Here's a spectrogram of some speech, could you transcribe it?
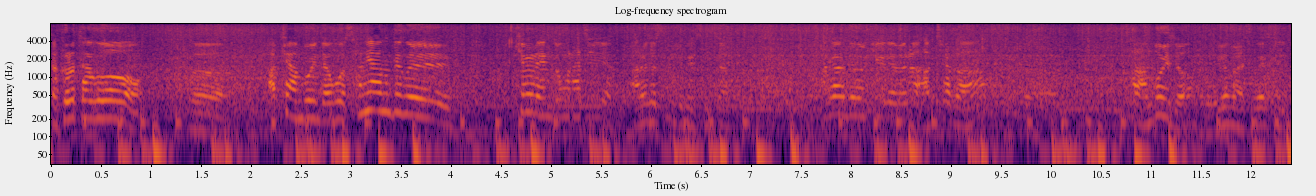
자 그렇다고 어, 앞이 안 보인다고 상향등을 켜는 행동을 하지 않으셨으면 좋겠습니다. 상향등을 켜게 되면 앞차가 어, 잘 안 보이죠. 위험할 수가 있으니까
